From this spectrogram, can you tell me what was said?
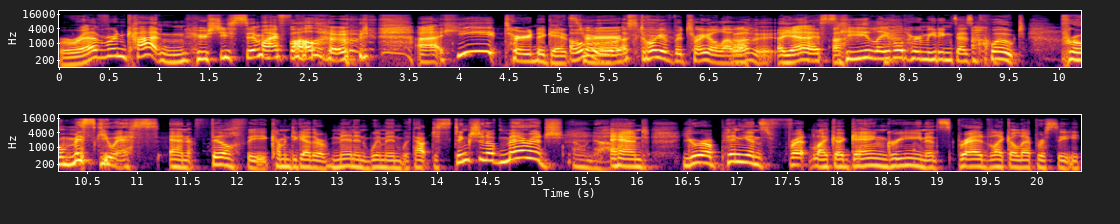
Reverend Cotton, who she semi followed, uh, he turned against her. Oh, her. a story of betrayal. I love it. Uh, yes, he labeled her meetings as, quote, promiscuous and filthy, coming together of men and women without distinction of marriage. Oh, no. And your opinions fret like a gangrene and spread like a leprosy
